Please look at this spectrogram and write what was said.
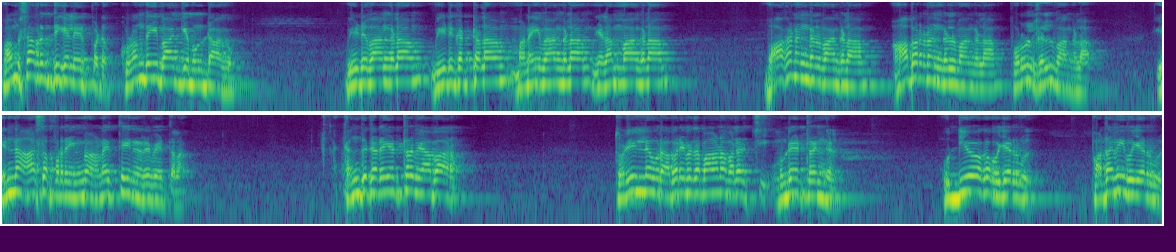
வம்சவருத்திகள் ஏற்படும். குழந்தை பாக்கியம் உண்டாகும். வீடு வாங்கலாம் வீடு கட்டலாம் மனை வாங்கலாம் நிலம் வாங்கலாம் வாகனங்கள் வாங்கலாம் ஆபரணங்கள் வாங்கலாம் பொருள்கள் வாங்கலாம். என்ன ஆசைப்படுறீங்களோ அனைத்தையும் நிறைவேற்றலாம். தங்கு தடையற்ற வியாபாரம். தொழிலில் ஒரு அபரிமிதமான வளர்ச்சி முன்னேற்றங்கள் உத்தியோக உயர்வு பதவி உயர்வு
